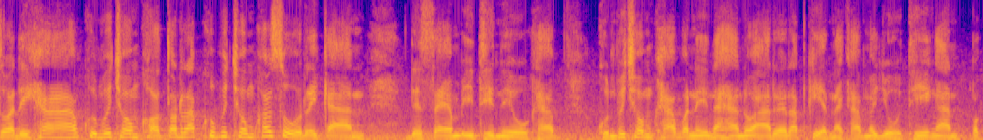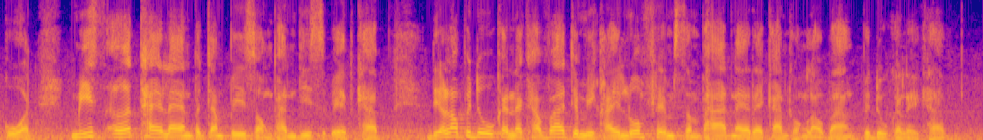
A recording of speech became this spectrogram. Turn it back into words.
สวัสดีครับ คุณผู้ชมขอต้อนรับคุณผู้ชมเข้าสู่รายการ The Sam e t i n e l ครับ คุณผู้ชมครับวันนี้นะฮะโนอาได้รับเกียรตินะครับมาอยู่ที่งานประกวด Miss Earth Thailand ประจำปี 2021 ครับ เดี๋ยวเราไปดูกันนะครับว่าจะมีใครร่วมเฟรมสัมภาษณ์ในรายการของเราบ้างไปดูกันเลยครับ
